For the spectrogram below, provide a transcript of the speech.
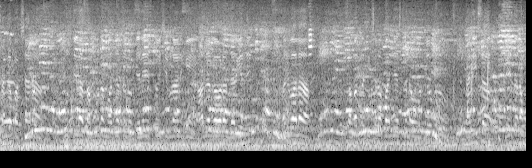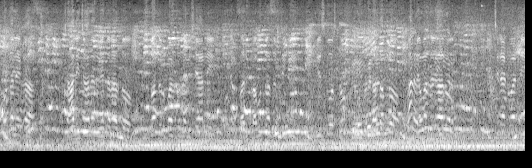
సంఘ పక్షాన పూర్తిగా సంపూర్ణ మద్దతును తెలియజేస్తూ శిబిరానికి హాజరు కావడం జరిగింది. మరి వాళ్ళ సమగ్ర శిక్షణ పనిచేస్తున్న ఉద్యోగులు కనీస వేతనం పొందలేక చాలీ చాలా వేతనాలతో ఇబ్బందులు పడుతున్న విషయాన్ని మరి ప్రభుత్వ దృష్టికి తీసుకువస్తూ. గతంలో ముఖ్యమంత్రి గారు ఇచ్చినటువంటి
